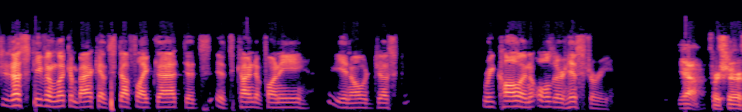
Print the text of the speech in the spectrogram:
just even looking back at stuff like that, it's it's kind of funny, you know, just recalling older history. Yeah, for sure,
